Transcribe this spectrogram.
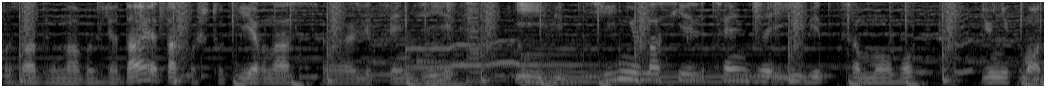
позаду вона виглядає. Також тут є в нас е, ліцензії. І від Тіні в нас є ліцензія, і від самого Unicmod.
